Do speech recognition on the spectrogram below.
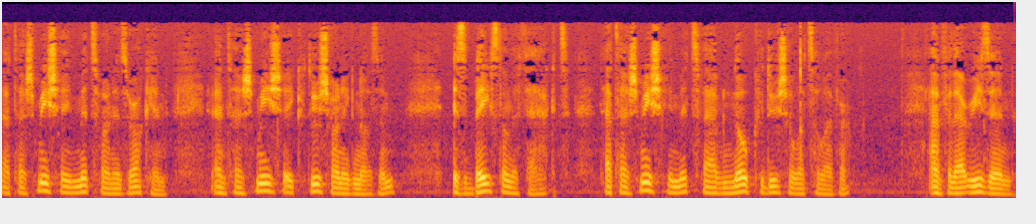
that Tashmishe Mitzvah is Rakin and Tashmishe Kedusha on Ignazim, is based on the fact that Tashmishe Mitzvah have no Kedusha whatsoever. And for that reason,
